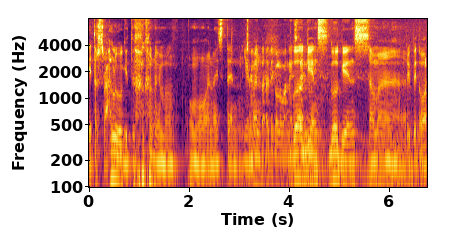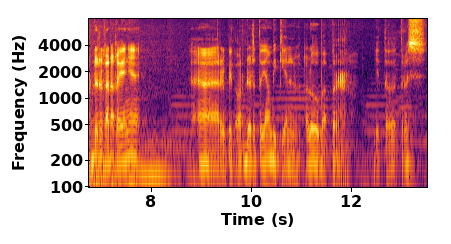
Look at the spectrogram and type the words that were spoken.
ya terserah lu gitu. kalau emang ngomong one night stand. Ya kan Cuman ibaratnya kalau one night gue stand against gue against sama repeat order karena kayaknya eh, repeat order tuh yang bikin lo baper gitu. Terus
